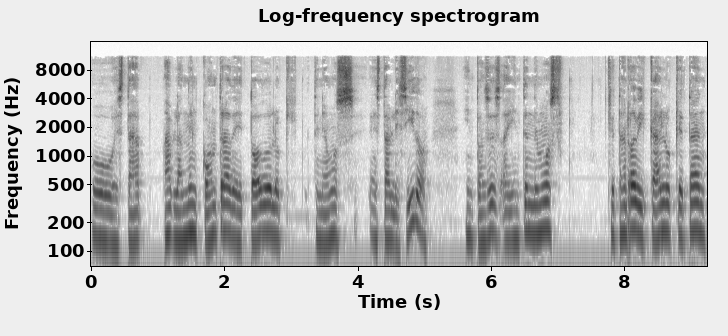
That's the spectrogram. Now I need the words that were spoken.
o está hablando en contra de todo lo que teníamos establecido. Entonces ahí entendemos qué tan radical o qué tan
